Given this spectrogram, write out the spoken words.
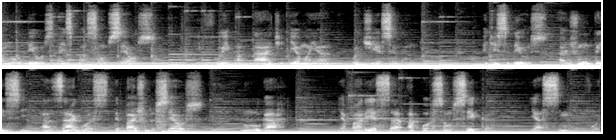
chamou Deus a expansão dos céus, e foi a tarde e a manhã o dia segundo. E disse Deus: Ajuntem-se as águas debaixo dos céus num lugar, e apareça a porção seca. E assim foi.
